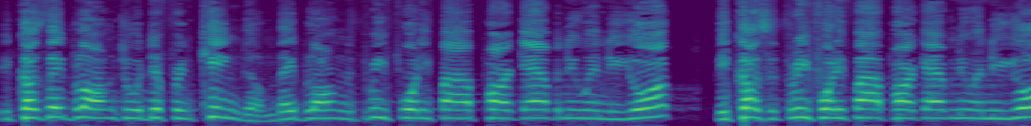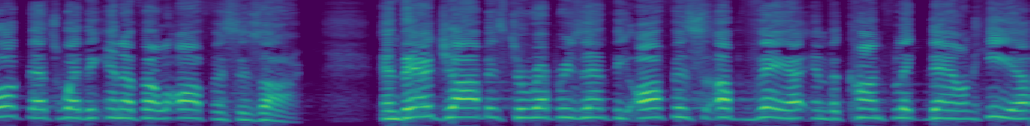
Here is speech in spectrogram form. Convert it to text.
because they belong to a different kingdom. They belong to 345 Park Avenue in New York. Because of 345 Park Avenue in New York, that's where the NFL offices are. And their job is to represent the office up there and the conflict down here.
